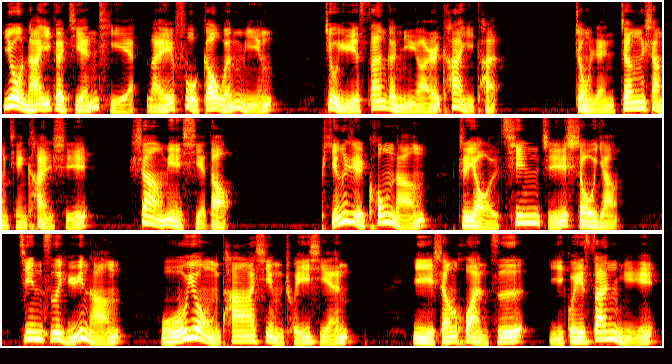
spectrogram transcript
又拿一个简帖来付高文明，就与三个女儿看一看。众人争上前看时，上面写道：“平日空囊只有亲侄收养，金资余囊无用他姓垂涎，一生换资。”已归三女，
